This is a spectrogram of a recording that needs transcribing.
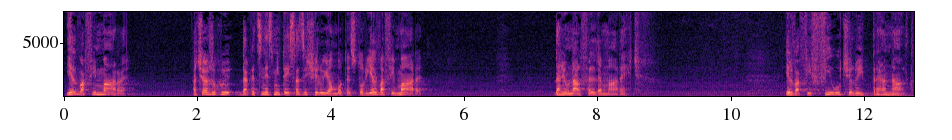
El va fi mare. Același lucru, dacă țineți minte, i s-a zis și lui Ioan Botezătorul. El va fi mare. Dar e un alt fel de mare aici. El va fi fiul celui prea înalt.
